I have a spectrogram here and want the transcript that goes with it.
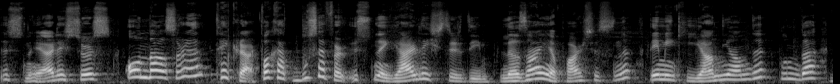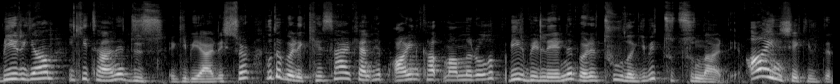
üstüne yerleştiriyoruz. Ondan sonra tekrar. Fakat bu sefer üstüne yerleştirdiğim lazanya parçasını deminki yan yandı. Bunu da bir yan iki tane düz gibi yerleştiriyorum. Bu da böyle keserken hep aynı katmanlar olup birbirlerini böyle tuğla gibi tutsunlar diye. Aynı şekilde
